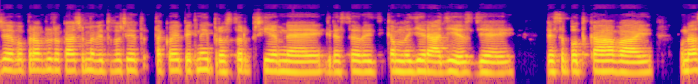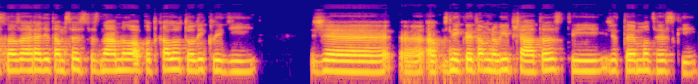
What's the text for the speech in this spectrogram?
že opravdu dokážeme vytvořit takový pěkný prostor příjemný, kde se lidi, kam lidi rádi jezdí, kde se potkávají. U nás na zahradě tam se seznámilo a potkalo tolik lidí, že eh, a vznikly tam nový přátelství, že to je moc hezký.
